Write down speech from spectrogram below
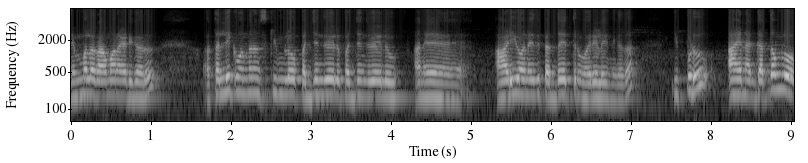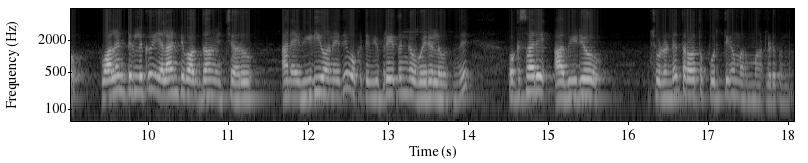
నిమ్మల రామానాయుడు గారు ఆ తల్లికి వందనం స్కీమ్లో పద్దెనిమిది వేలు పద్దెనిమిది వేలు అనే ఆడియో అనేది పెద్ద ఎత్తున వైరల్ అయింది కదా. ఇప్పుడు ఆయన గతంలో వాలంటీర్లకు ఎలాంటి వాగ్దానం ఇచ్చారు అనే వీడియో అనేది ఒకటి విపరీతంగా వైరల్ అవుతుంది. ఒకసారి ఆ వీడియో చూడండి తర్వాత పూర్తిగా మనం మాట్లాడుకుందాం.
